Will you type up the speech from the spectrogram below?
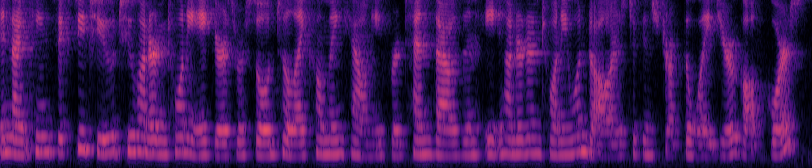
In 1962, 220 acres were sold to Lycoming County for $10,821 to construct the White Deer Golf Course.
